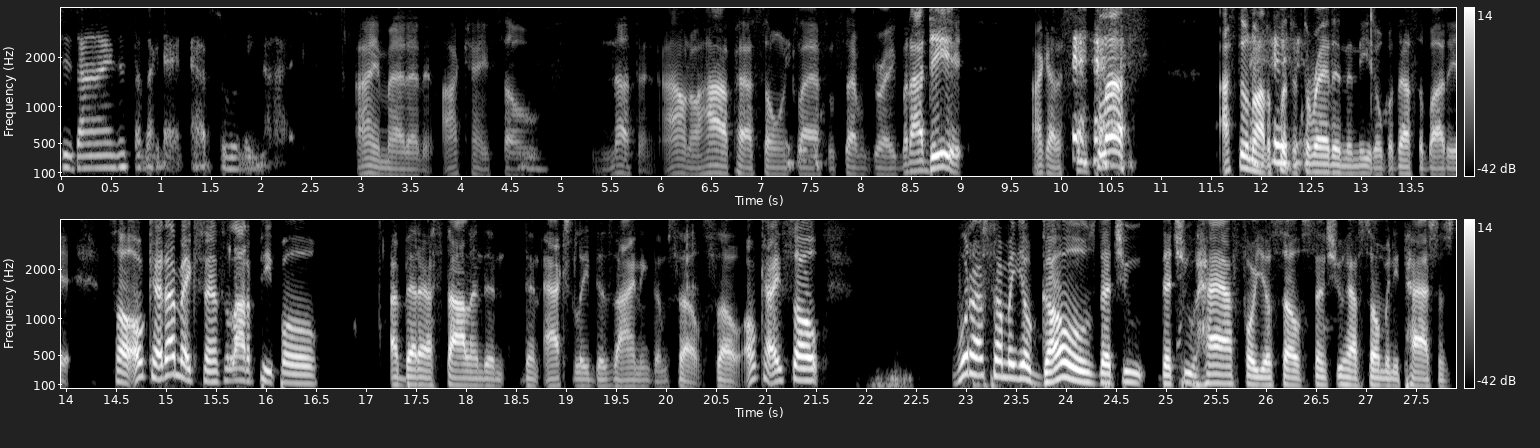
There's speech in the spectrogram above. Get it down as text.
designs and stuff like that, absolutely not. I ain't mad at it. I can't sew nothing. I don't know how I passed sewing class in seventh grade, but I did. I got a C plus. I still know how to put the thread in the needle, but that's about it. So okay, that makes sense. A lot of people are better at styling than than actually designing themselves. So okay, so what are some of your goals that you that you have for yourself since you have so many passions?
